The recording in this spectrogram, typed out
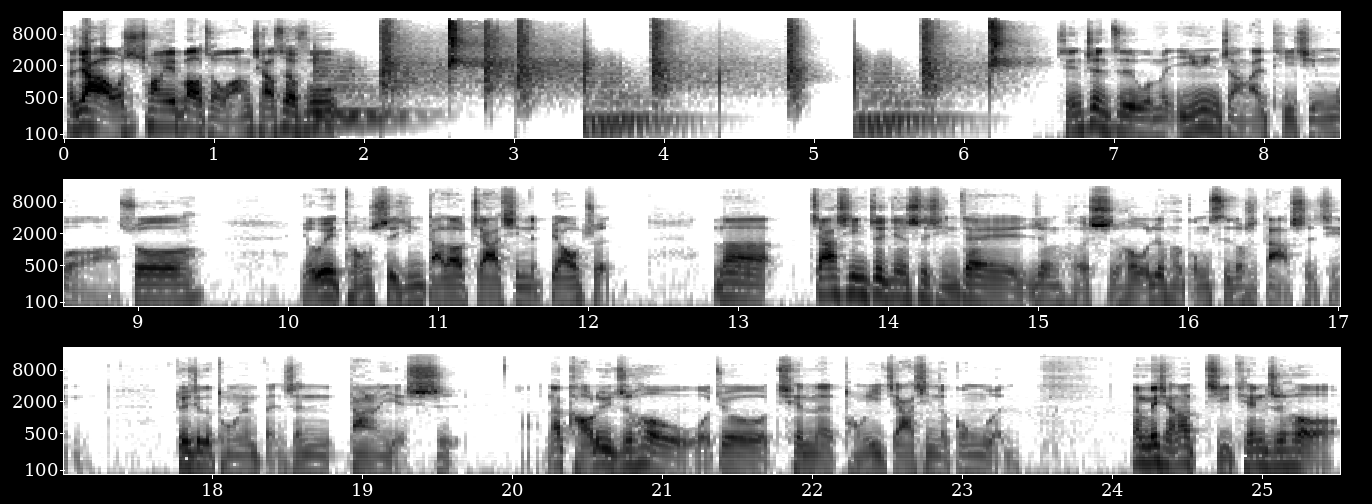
大家好，我是创业暴走王乔瑟夫。前阵子我们营运长来提醒我啊，说有位同事已经达到加薪的标准。那加薪这件事情在任何时候、任何公司都是大事情，对这个同仁本身当然也是啊。那考虑之后，我就签了同意加薪的公文。那没想到几天之后，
